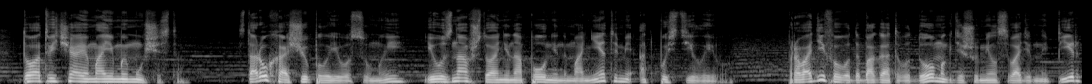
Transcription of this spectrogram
— то отвечаю моим имуществом». Старуха ощупала его сумы и, узнав, что они наполнены монетами, отпустила его. Проводив его до богатого дома, где шумел свадебный пир,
